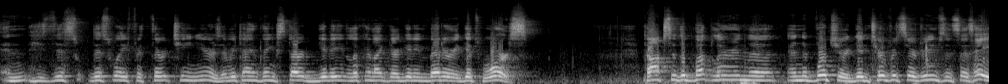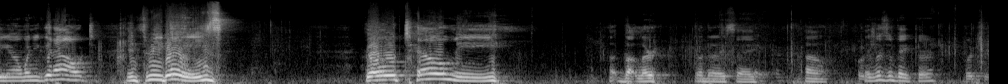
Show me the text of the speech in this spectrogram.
and he's this this way for 13 years. Every time things start getting looking like they're getting better, it gets worse. Talks to the butler and the and the butcher, interprets their dreams, and says, "Hey, you know, when you get out in three days, go tell me." Uh, butler, what did I say? Oh, it was a baker, Butcher,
